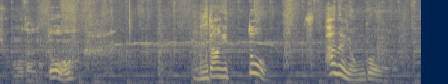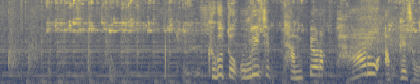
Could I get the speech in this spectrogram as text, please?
조무당이 또? 무당이 또 구판을 연 거예요. 그것도 우리 집 담벼락 바로 앞에서요.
